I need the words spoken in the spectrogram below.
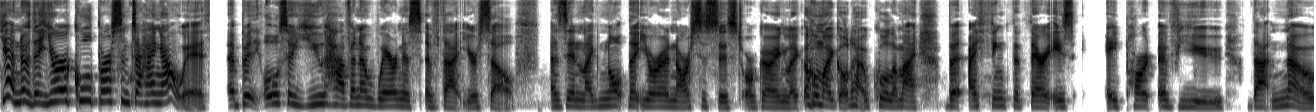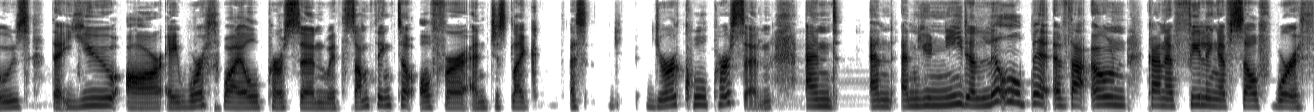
Yeah, no, that you're a cool person to hang out with. Uh, But also, you have an awareness of that yourself. As in, like, not that you're a narcissist or going, like, oh my God, how cool am I? But I think that there is a part of you that knows that you are a worthwhile person with something to offer and just like a you're a cool person and and and you need a little bit of that own kind of feeling of self-worth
